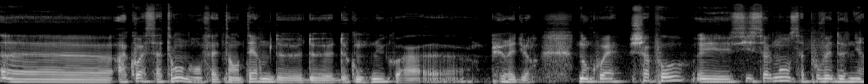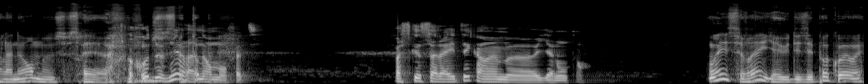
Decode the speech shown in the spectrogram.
euh, à quoi s'attendre en fait en termes de, de, de contenu quoi, euh, pur et dur. Donc ouais, chapeau. Et si seulement ça pouvait devenir la norme, ce serait euh, ce Redevenir serait la norme en fait. Parce que ça l'a été quand même il y a longtemps. Oui, c'est vrai, il y a eu des époques, ouais, ouais.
